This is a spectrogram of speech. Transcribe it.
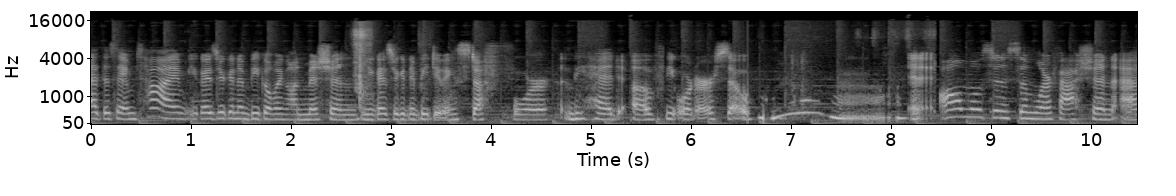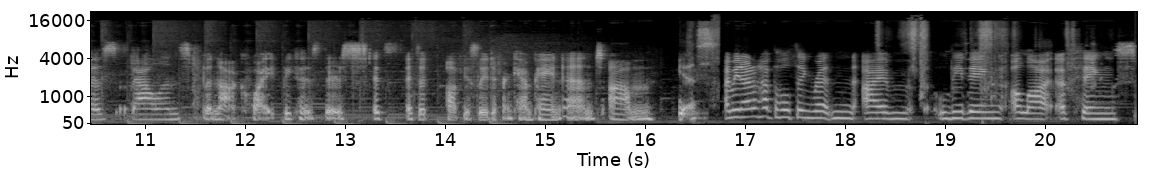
at the same time, you guys are gonna be going on missions, and you guys are gonna be doing stuff for the head of the order. So in, almost in a similar fashion as balance but not quite because there's it's it's a obviously a different campaign and um yes. I mean, I don't have the whole thing written. I'm leaving a lot of things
